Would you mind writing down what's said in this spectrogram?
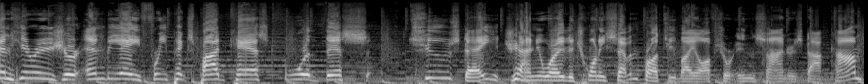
And here is your NBA Free Picks podcast for this Tuesday, January the 27th, brought to you by OffshoreInsiders.com.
